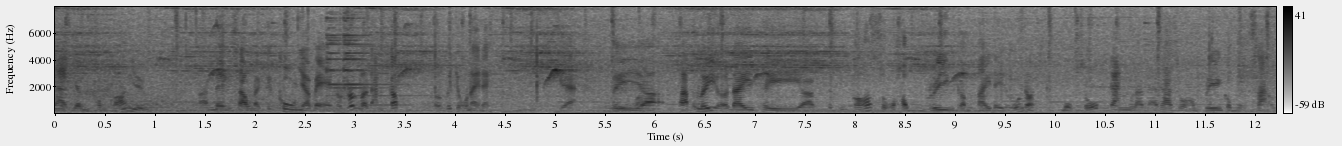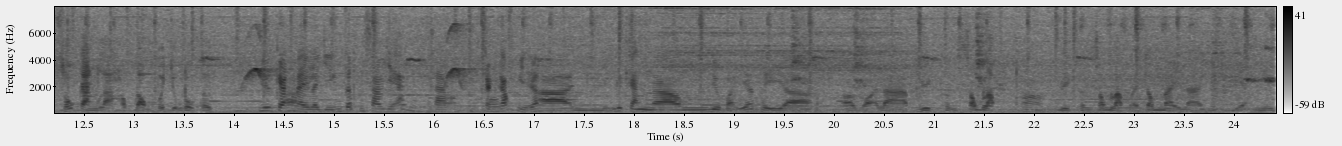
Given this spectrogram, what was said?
nhà dân không có nhiều. Nên sau này cái khu nhà bè nó rất là đẳng cấp ở cái chỗ này đây. Dạ thì à, pháp lý ở đây thì à, cũng có sổ hồng riêng cầm tay đầy đủ rồi. Một số căn là đã ra sổ hồng riêng còn một số, số căn là hợp đồng với chủ đầu tư. Như căn này là diện tích sao giá sao? Căn gốc gì đó. À, những cái căn à, như vậy á, thì à, à, gọi là biệt thự song lập. Biệt thự song lập ở trong này là dạng như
